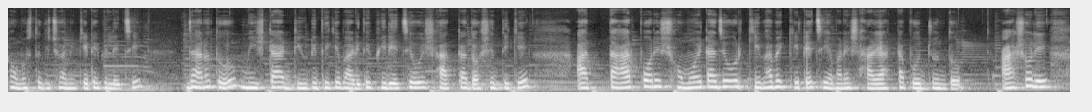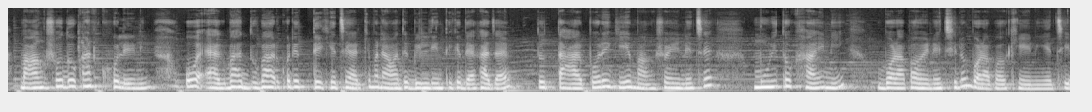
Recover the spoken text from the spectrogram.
সমস্ত কিছু আমি কেটে ফেলেছি। জানো তো মিস্টার ডিউটি থেকে বাড়িতে ফিরেছে ওই সাতটা দশের দিকে। আর তারপরে সময়টা যে ওর কীভাবে কেটেছে মানে সাড়ে আটটা পর্যন্ত। আসলে মাংস দোকান খোলেনি। ও একবার দুবার করে দেখেছে আর কি মানে আমাদের বিল্ডিং থেকে দেখা যায়। তো তারপরে গিয়ে মাংস এনেছে। মুড়ি তো খায়নি বড়া পাও এনেছিল বড়া পাও খেয়ে নিয়েছি।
